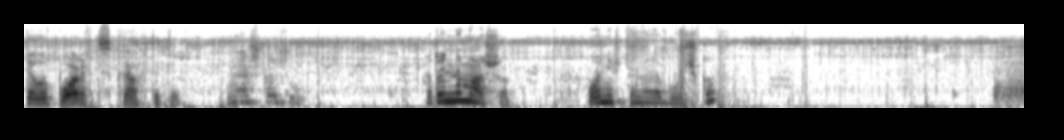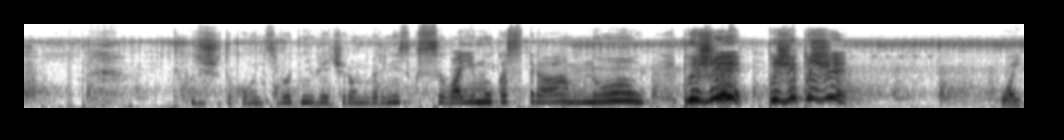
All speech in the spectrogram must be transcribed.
телепорт скрафтити. Ну я ж кажу. А то нема що. О, нефтяная бочка. Ты хочешь атаковать сегодня вечером? Вернись к своему кострам. No! Бежи! Бежи, бежи! Ой.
